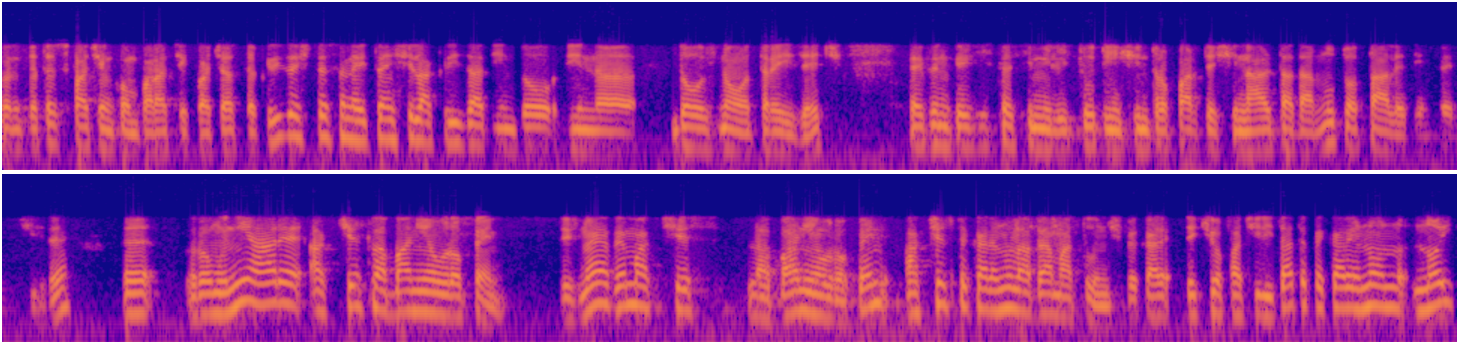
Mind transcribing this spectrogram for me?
pentru că trebuie să facem comparație cu această criză și trebuie să ne uităm și la criza din, do- din uh, 29-30, pentru că există similitudini și într-o parte și în alta, dar nu totale din fericire, uh, România are acces la banii europeni. Deci noi avem acces la banii europeni, acces pe care nu-l aveam atunci. Pe care, deci e o facilitate pe care nu, noi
